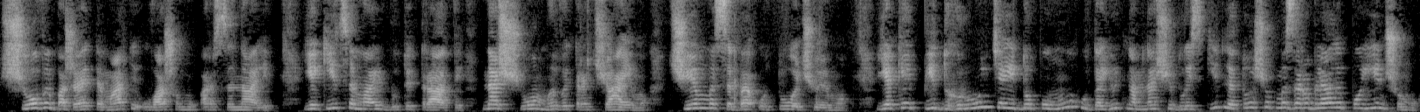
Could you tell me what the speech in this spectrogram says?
що ви бажаєте мати у вашому арсеналі, які це мають бути трати, на що ми витрачаємо, чим ми себе оточуємо, яке підґрунтя і допомогу дають нам наші близькі для того, щоб ми заробляли по-іншому,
